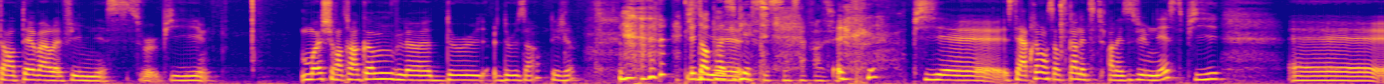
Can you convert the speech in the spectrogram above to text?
tentait vers le féminisme, si tu veux. Puis moi, je suis rentrée en com là, deux, deux ans déjà. Le temps passe euh, vite. ça, ça passe vite. puis euh, c'était après mon certificat en études, en études féministes, puis euh,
